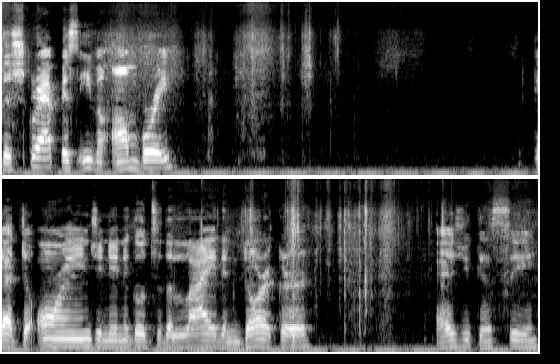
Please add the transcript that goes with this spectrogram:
The scrap is even ombre. Got the orange and then it go to the light and darker. As you can see.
